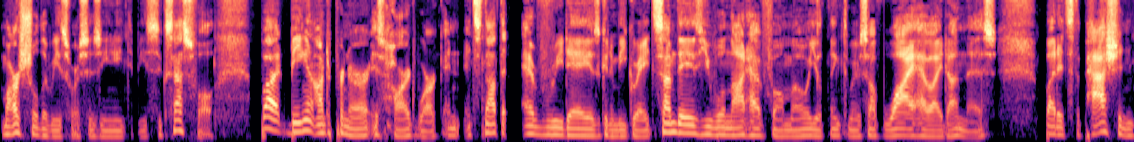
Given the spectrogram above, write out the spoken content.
marshal the resources you need to be successful. But being an entrepreneur is hard work and it's not that every day is going to be great. Some days you will not have FOMO. You'll think to yourself, "Why have I done this?" But it's the passion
